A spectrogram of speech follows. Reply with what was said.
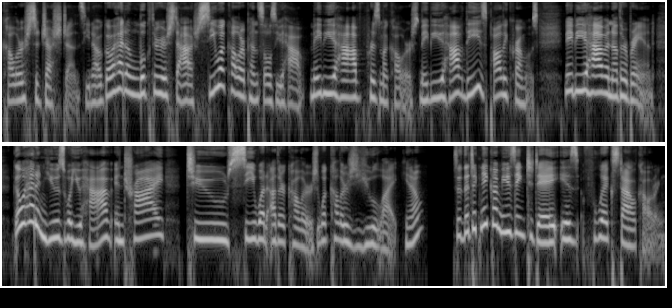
color suggestions. You know, go ahead and look through your stash, see what color pencils you have. Maybe you have Prismacolors, maybe you have these Polychromos, maybe you have another brand. Go ahead and use what you have and try to see what other colors, what colors you like, you know? So the technique I'm using today is flick style coloring.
